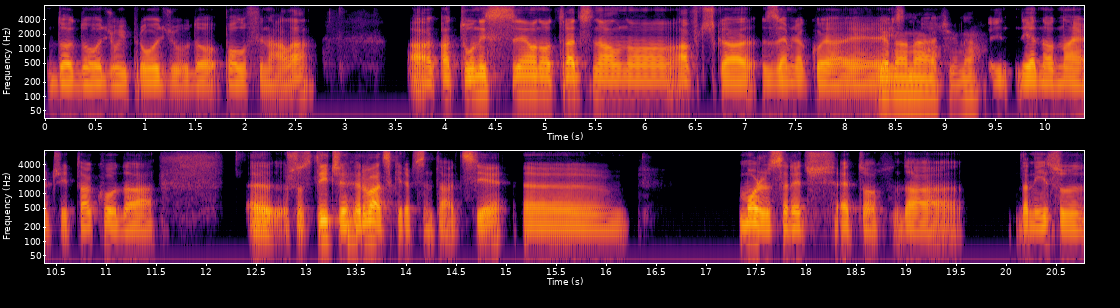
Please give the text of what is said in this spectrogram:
da dođu i prođu do polufinala. A, a Tunis je ono tradicionalno afrička zemlja koja je Jedna od najjačih, da. jedna od najjačih. Tako da, e, što se tiče hrvatske reprezentacije, e, može se reći eto, da, da nisu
